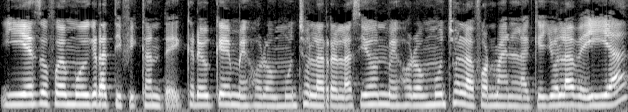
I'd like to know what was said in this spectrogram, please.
Y eso fue muy gratificante. Creo que mejoró mucho la relación, mejoró mucho la forma en la que yo la veía.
